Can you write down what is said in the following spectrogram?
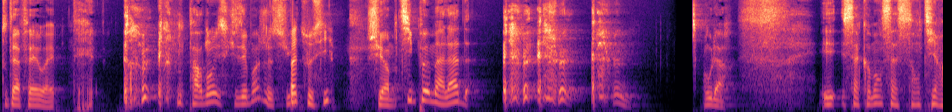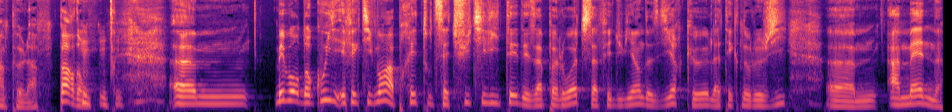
Tout à fait, ouais. Pardon, excusez-moi, je suis. Pas de souci. Je suis un petit peu malade. Oula. Et ça commence à se sentir un peu là. Pardon. euh, mais bon, donc oui, effectivement, après toute cette futilité des Apple Watch, ça fait du bien de se dire que la technologie euh, amène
